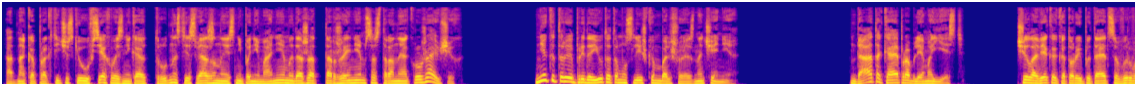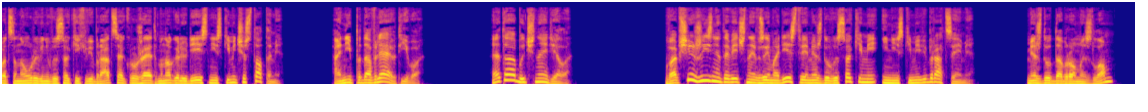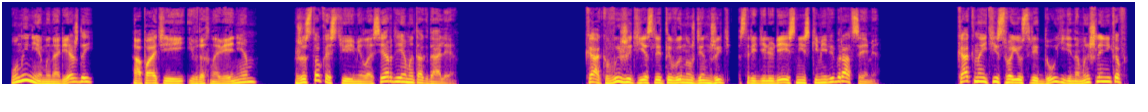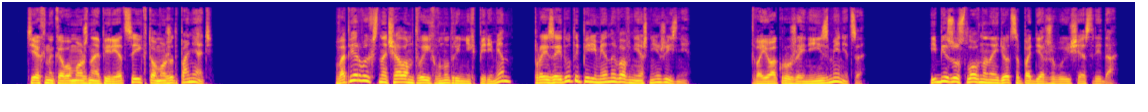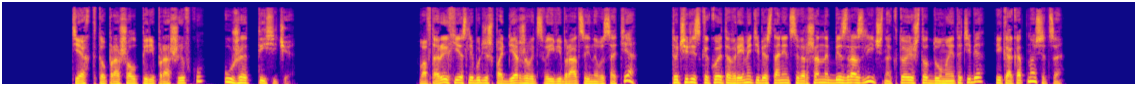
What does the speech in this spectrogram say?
Однако практически у всех возникают трудности, связанные с непониманием и даже отторжением со стороны окружающих. Некоторые придают этому слишком большое значение. Да, такая проблема есть. Человека, который пытается вырваться на уровень высоких вибраций, окружает много людей с низкими частотами. Они подавляют его. Это обычное дело. Вообще жизнь – это вечное взаимодействие между высокими и низкими вибрациями, между добром и злом, унынием и надеждой, апатией и вдохновением, жестокостью и милосердием и так далее. Как выжить, если ты вынужден жить среди людей с низкими вибрациями? Как найти свою среду, единомышленников, тех, на кого можно опереться и кто может понять? Во-первых, с началом твоих внутренних перемен произойдут и перемены во внешней жизни твое окружение изменится. И, безусловно, найдется поддерживающая среда. Тех, кто прошел перепрошивку, уже тысячи. Во-вторых, если будешь поддерживать свои вибрации на высоте, то через какое-то время тебе станет совершенно безразлично, кто и что думает о тебе и как относится.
